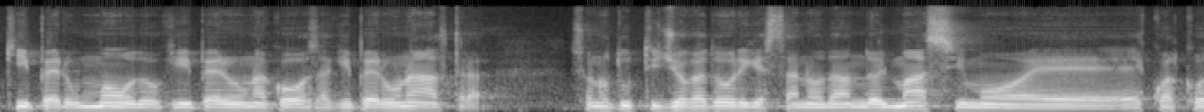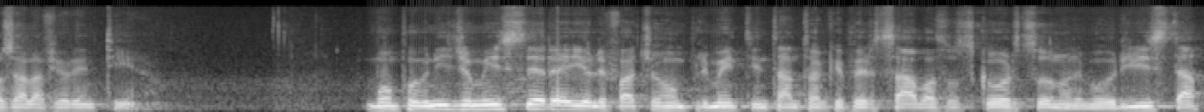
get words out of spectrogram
chi per un modo, chi per una cosa, chi per un'altra, sono tutti giocatori che stanno dando il massimo e, e qualcosa alla Fiorentina. Buon pomeriggio mister, io le faccio complimenti intanto anche per sabato scorso, non l'avevo rivista,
